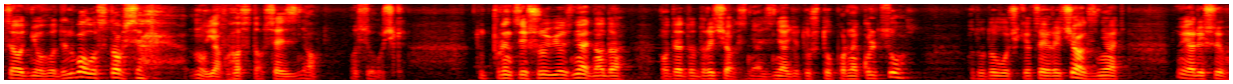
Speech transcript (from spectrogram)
це од нього один вал остався. Ну, як остався, я зняв. Ось овочки. Тут, в принципі, щоб його зняти, треба вот этот рычаг зняти. Зняти эту штопорне кольцо. Тут овочки, цей рычаг зняти. Ну, я вирішив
